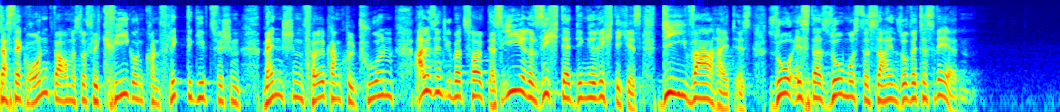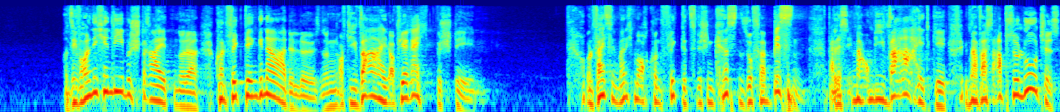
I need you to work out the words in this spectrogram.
Ist das der Grund, warum es so viel Kriege und Konflikte gibt zwischen Menschen, Völkern, Kulturen? Alle sind überzeugt, dass ihre Sicht der Dinge richtig ist, die Wahrheit ist. So ist das, so muss es sein, so wird es werden. Und sie wollen nicht in Liebe streiten oder Konflikte in Gnade lösen, sondern auf die Wahrheit, auf ihr Recht bestehen. Und weil sind manchmal auch Konflikte zwischen Christen so verbissen, weil es immer um die Wahrheit geht, immer was Absolutes,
